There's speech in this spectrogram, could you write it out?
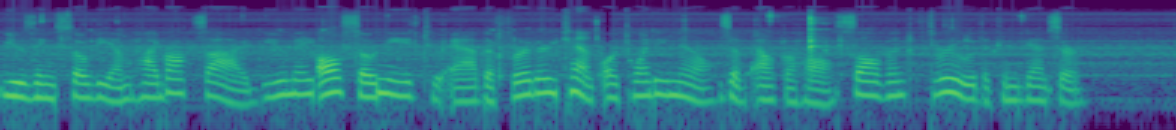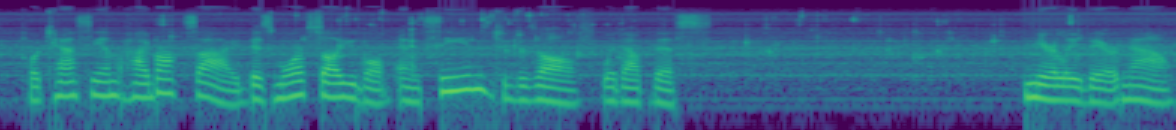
Using sodium hydroxide you may also need to add a further 10 or 20 ml of alcohol solvent through the condenser. Potassium hydroxide is more soluble and seems to dissolve without this. Nearly there now.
